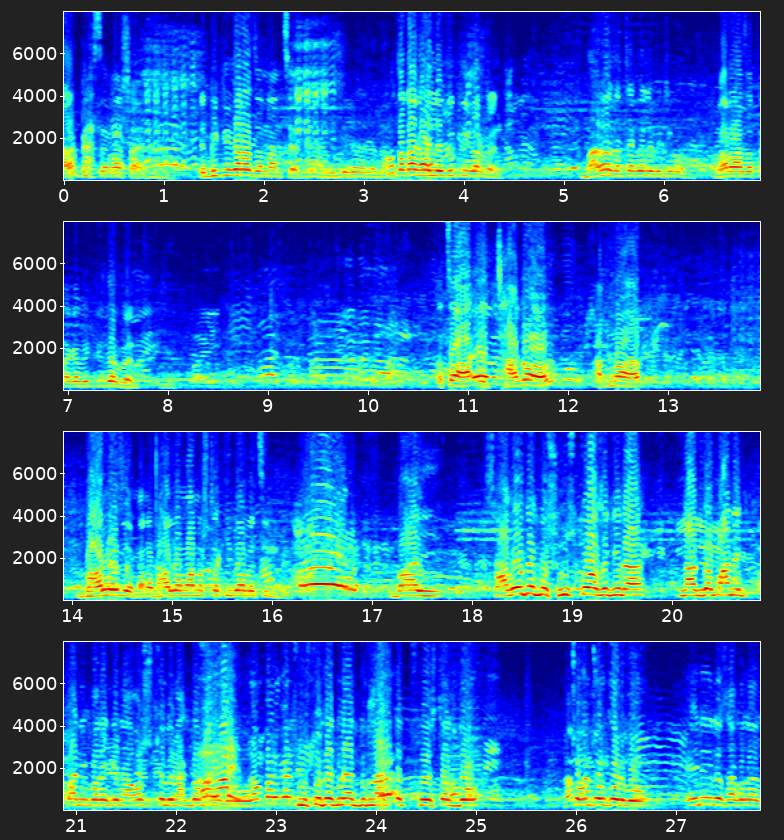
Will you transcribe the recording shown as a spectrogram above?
আরেকটা আছে বাসায়। বিক্রি করার জন্য আনছেন? হ্যাঁ বিক্রি করে দেন কত টাকা হইলে বিক্রি করবেন? বারো হাজার টাকা হলে বিক্রি করব। বারো হাজার টাকা বিক্রি করবেন? আচ্ছা এই ছাগল আপনার ভালো যে মানে ভালো মানুষটা কীভাবে চিনবে? ভাই ছাগল দেখব সুস্থ আছে কিনা নাকদা পানি পানি পড়ে কিনা অসুস্থ হলে নাকদা পানি করব সুস্থ থাকলে একদম নাকটা ফ্রেশ থাকব। চঞ্চল করব। এইটাই হলো ছাগলের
